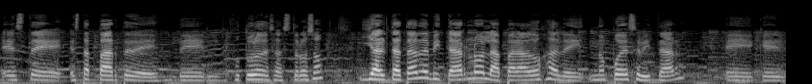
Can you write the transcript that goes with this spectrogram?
este esta parte de, del futuro desastroso. Y al tratar de evitarlo la paradoja de no puedes evitar eh, que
